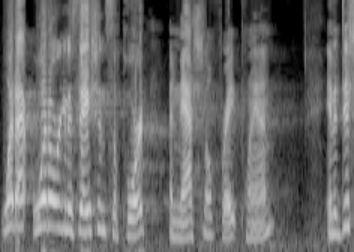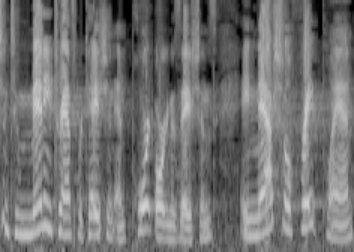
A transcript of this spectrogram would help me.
What, what organizations support a national freight plan? In addition to many transportation and port organizations, a national freight plan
